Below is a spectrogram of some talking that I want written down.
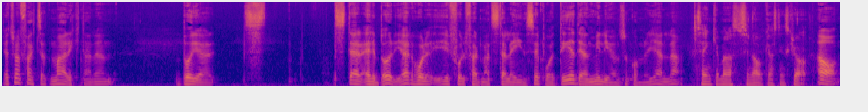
Jag tror faktiskt att marknaden börjar ställa, eller börjar, håller i full färd med att ställa in sig på att det är den miljön som kommer att gälla. Sänker man alltså sina avkastningskrav? Ja,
